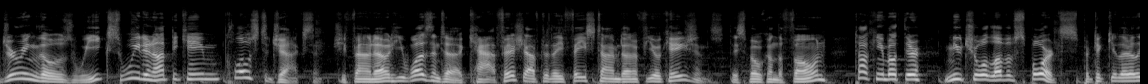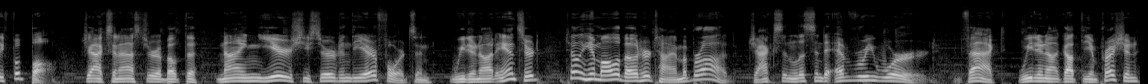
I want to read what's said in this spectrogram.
During those weeks, Wiedenot became close to Jackson. She found out he wasn't a catfish after they FaceTimed on a few occasions. They spoke on the phone, talking about their mutual love of sports, particularly football. Jackson asked her about the nine years she served in the Air Force, and Wiedenot answered, telling him all about her time abroad. Jackson listened to every word. In fact, Wiedenot got the impression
